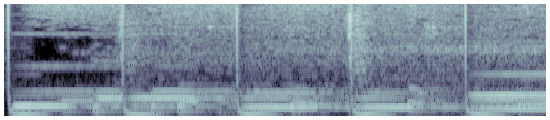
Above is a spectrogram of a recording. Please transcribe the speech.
Thank you.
